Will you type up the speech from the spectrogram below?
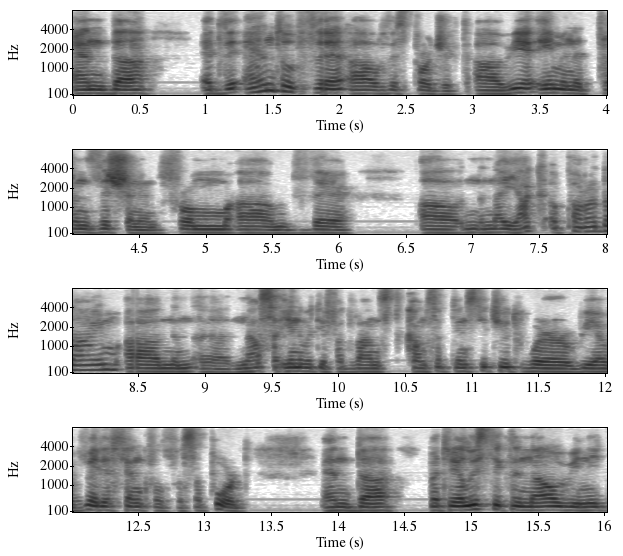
and uh, at the end of the uh, of this project, uh, we are aiming at transitioning from um, the uh, NIAC paradigm, NASA Innovative Advanced Concept Institute, where we are very thankful for support, and but realistically, now we need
